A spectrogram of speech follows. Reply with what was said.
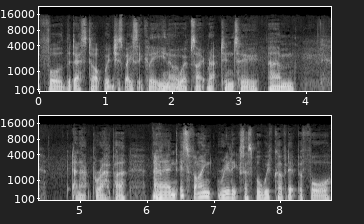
for the desktop, which is basically you know a website wrapped into um, an app wrapper, and it's fine, really accessible. We've covered it before,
